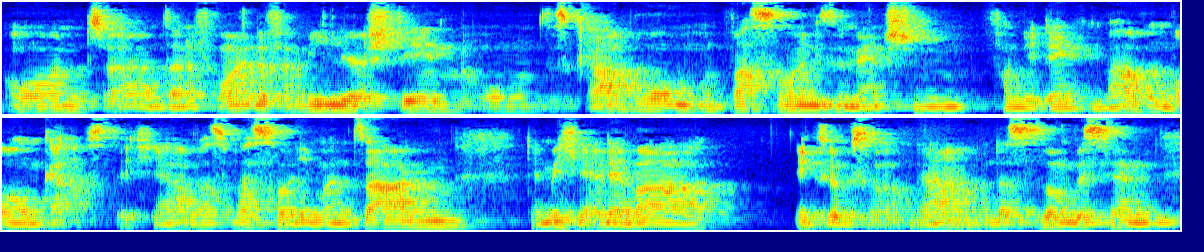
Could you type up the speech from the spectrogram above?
und ähm, deine Freunde, Familie stehen um das Grab rum und was sollen diese Menschen von dir denken? Warum, warum gab es dich? Ja? Was, was soll jemand sagen? Der Michael, der war XY. Ja? Und das ist so ein bisschen,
